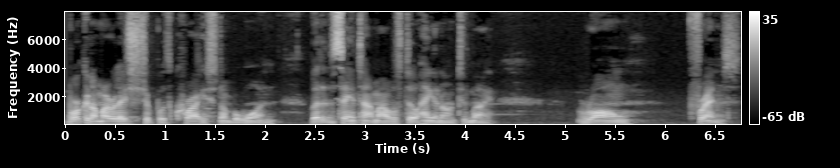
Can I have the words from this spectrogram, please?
working on my relationship with Christ, number one, but at the same time, I was still hanging on to my wrong friends,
